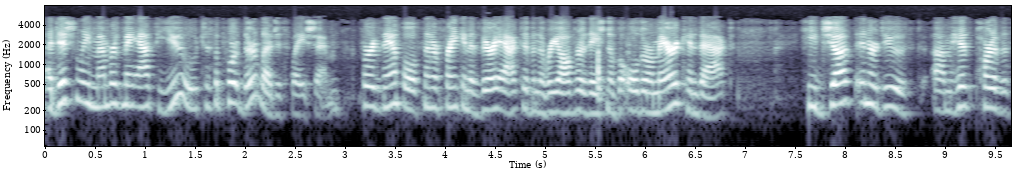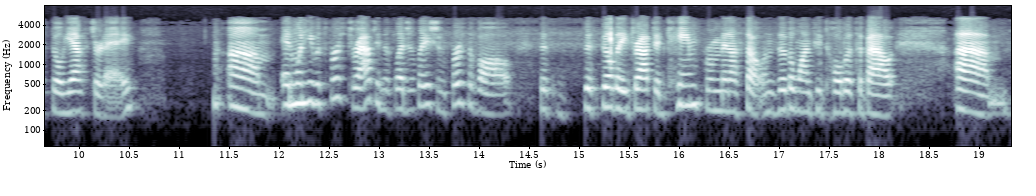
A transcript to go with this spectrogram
Additionally, members may ask you to support their legislation. For example, Senator Franken is very active in the reauthorization of the Older Americans Act. He just introduced um, his part of this bill yesterday. Um, and when he was first drafting this legislation, first of all, this, this bill that he drafted came from Minnesotans. They're the ones who told us about um,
